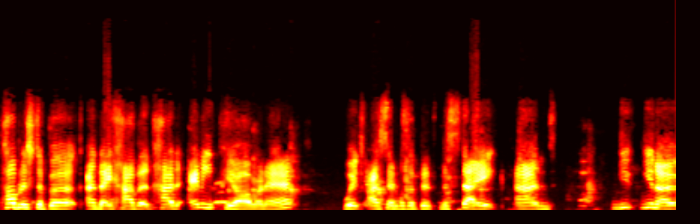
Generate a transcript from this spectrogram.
published a book and they haven't had any PR on it, which I said was a big mistake. And you you know,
